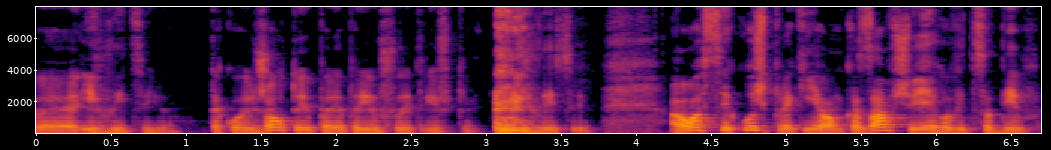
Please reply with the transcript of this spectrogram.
е, іглицею. Такою жовтою перепрівшою трішки іглицею. А ось цей кущ, про який я вам казав, що я його відсадив.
